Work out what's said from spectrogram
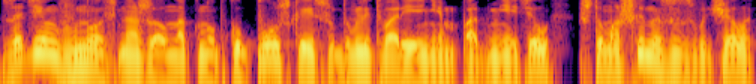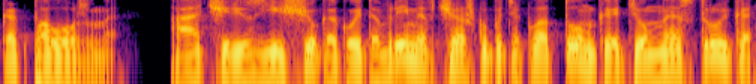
Затем вновь нажал на кнопку пуска и с удовлетворением подметил, что машина зазвучала как положено. А через еще какое-то время в чашку потекла тонкая темная струйка,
